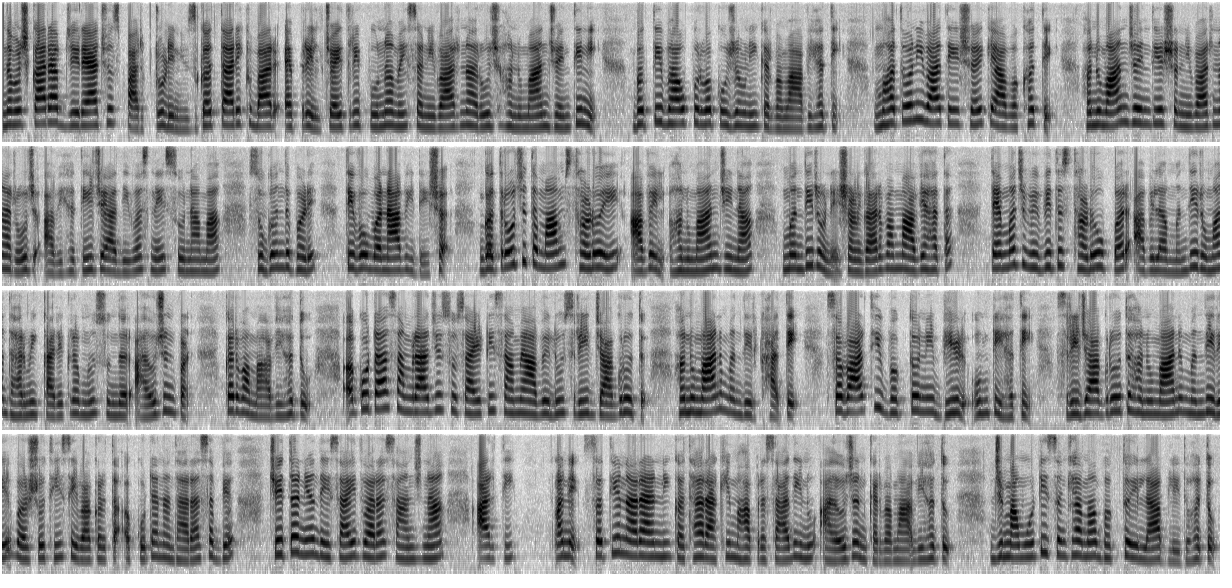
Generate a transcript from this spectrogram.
નમસ્કાર, આપ જોઈ રહ્યા છો સ્પાર્ક ટુડે ન્યૂઝ ગત તારીખ બાર એપ્રિલ, ચૈત્રી પૂનમે શનિવારના રોજ હનુમાન જયંતીની ભક્તિભાવપૂર્વક ઉજવણી કરવામાં આવી હતી. મહત્વની વાત એ છે કે આ વખતે હનુમાન જયંતી શનિવારના રોજ આવી હતી જે આ દિવસને સોનામાં સુગંધ ભળે તેવો બનાવી દે છે. ગતરોજ તમામ સ્થળોએ આવેલ હનુમાનજીના મંદિરોને શણગારવામાં આવ્યા હતા. તેમજ વિવિધ સ્થળો ઉપર આવેલા મંદિરોમાં ધાર્મિક કાર્યક્રમનું સુંદર આયોજન પણ કરવામાં આવ્યું હતું. અકોટા સામ્રાજ્ય સોસાયટી સામે આવેલું શ્રી જાગૃત હનુમાન મંદિર ખાતે. સવારથી ભક્તોની ભીડ ઉમટી હતી. શ્રી જાગૃત હનુમાન મંદિરે વર્ષોથી સેવા કરતા અકોટાના ધારાસભ્ય ચૈતન્ય દેસાઈ દ્વારા સાંજના આરતી અને સત્યનારાયણની કથા રાખી મહાપ્રસાદીનું આયોજન કરવામાં આવ્યું હતું, જેમાં મોટી સંખ્યામાં ભક્તોએ લાભ લીધો હતો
